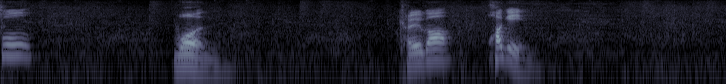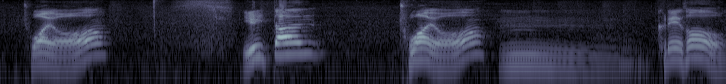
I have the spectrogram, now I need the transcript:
1 결과 확인. 좋아요. 일단 좋아요. 음 그래서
